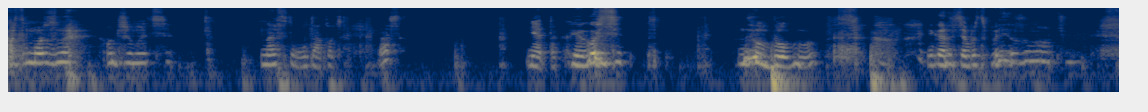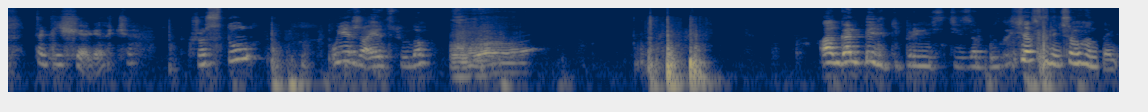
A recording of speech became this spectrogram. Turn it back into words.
вот можно отжиматься. На стул вот так вот. Раз. Нет, так якось неудобно. Мне кажется, бесполезно. Так еще легче. Так что стул уезжай отсюда. А гантельки принести забыла. Сейчас принесем гантель.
